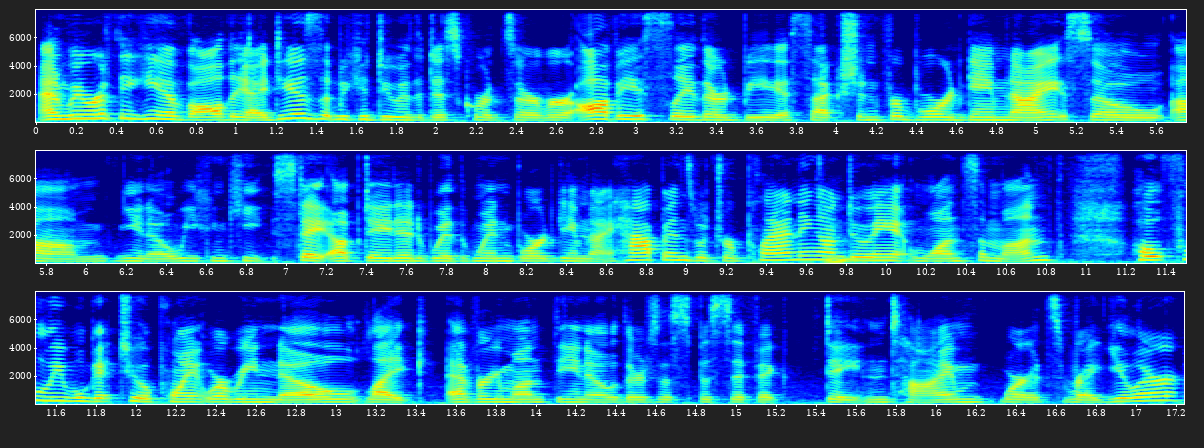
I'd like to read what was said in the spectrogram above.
And we were thinking of all the ideas that we could do with the Discord server. Obviously, there'd be a section for board game night. So, um, you know, you can keep stay updated with when board game night happens, which we're planning Mm-hmm. on doing it once a month. Hopefully, we'll get to a point where we know, like, every month, you know, there's a specific date and time where it's regular.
